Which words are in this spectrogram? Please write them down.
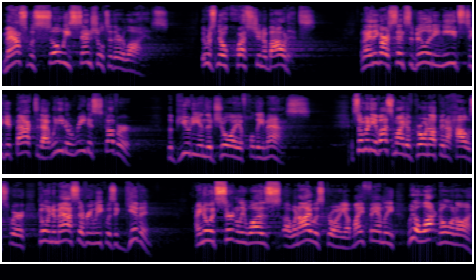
Mass was so essential to their lives. There was no question about it. And I think our sensibility needs to get back to that. We need to rediscover the beauty and the joy of Holy Mass. And so many of us might have grown up in a house where going to Mass every week was a given. I know it certainly was uh, when I was growing up. My family, we had a lot going on.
